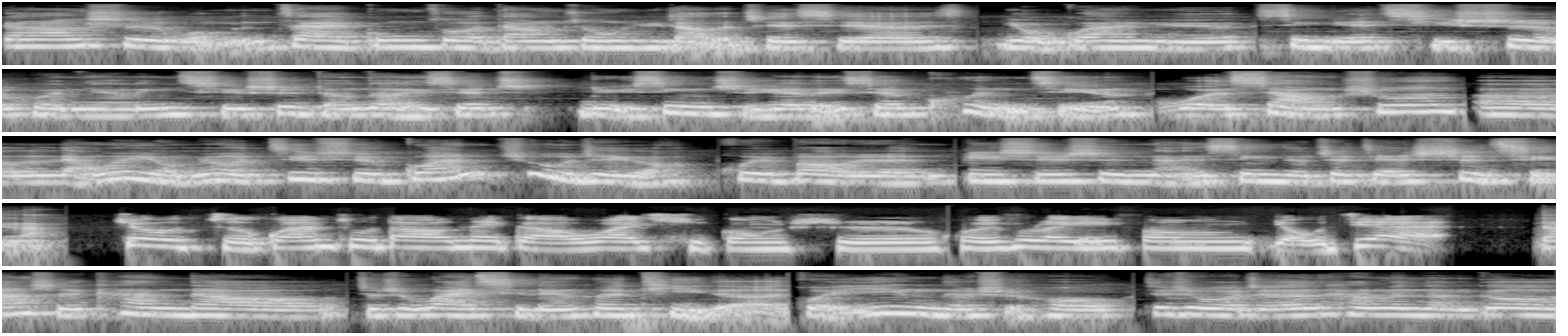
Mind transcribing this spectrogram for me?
刚刚是我们在工作当中遇到的这些有关于性别歧视或年龄歧视等等一些女性职业的一些困境。我想说，呃，两位有没有继续关注这个汇报人必须是男性的这件事情啊？就只关注到那个外企公司回复了一封邮件。当时看到就是外企联合体的回应的时候，就是我觉得他们能够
